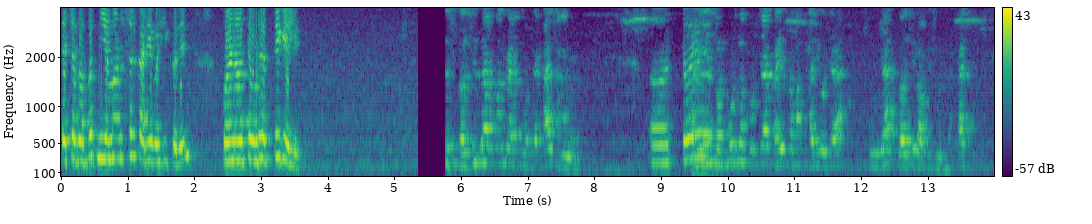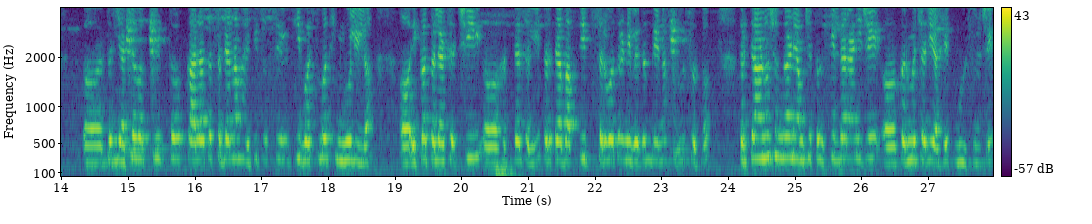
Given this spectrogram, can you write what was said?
त्याच्याबाबत नियमानुसार कार्यवाही करेन. पण तेवढ्यात ते गेले. तहसीलदार पण काय सांगा मॅडम? तर संपूर्ण खुर्च्या काही प्रमाणात खाली होत्या तुमच्या तहसील ऑफिस काय तर याच्या बाबतीत काल आता सगळ्यांना माहितीच असेल की वसमत हिंगोलीला एका तलाठ्याची हत्या झाली. तर त्या बाबतीत सर्वत्र निवेदन देणं सुरूच होतं. तर त्या अनुषंगाने आमचे तहसीलदार आणि जे कर्मचारी आहेत महसूलचे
